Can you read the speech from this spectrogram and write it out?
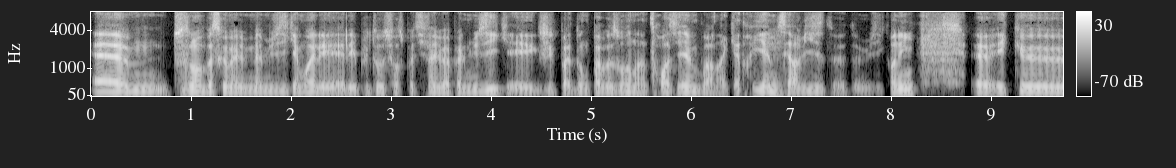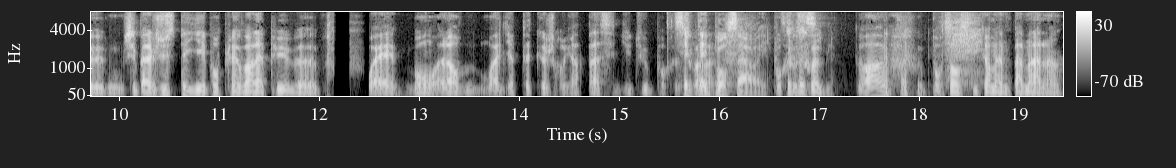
tout simplement parce que ma, musique à moi, elle est, elle est, plutôt sur Spotify ou Apple Music et que j'ai pas donc pas besoin d'un troisième voire d'un quatrième mmh. service de, de, musique en ligne et que je sais pas, juste payer pour plus avoir la pub. Ouais, bon, alors on va dire peut-être que je regarde pas assez de YouTube pour que C'est peut-être pour ça, oui. Pour que ce soit Oh, pourtant, c'est quand même pas mal. Hein.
